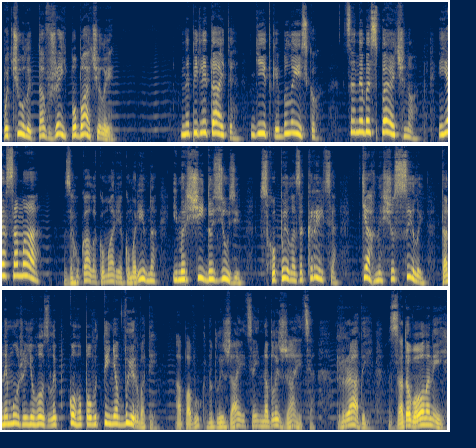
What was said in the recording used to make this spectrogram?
почули та вже й побачили. Не підлітайте, дітки, близько. Це небезпечно. Я сама. загукала комарія комарівна і мерщій до Зюзі, схопила за крильця, тягне щосили, та не може його з липкого павутиння вирвати. А павук наближається і наближається, радий, задоволений.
